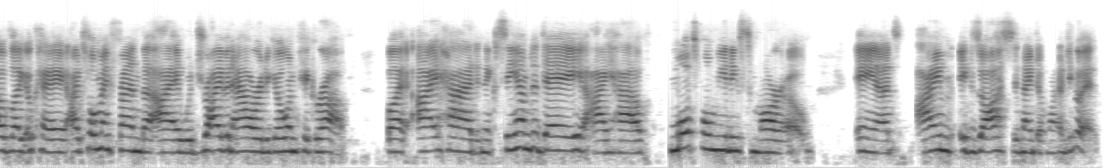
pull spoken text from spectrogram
of like, okay, I told my friend that I would drive an hour to go and pick her up, but I had an exam today. I have multiple meetings tomorrow, and I'm exhausted and I don't want to do it.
